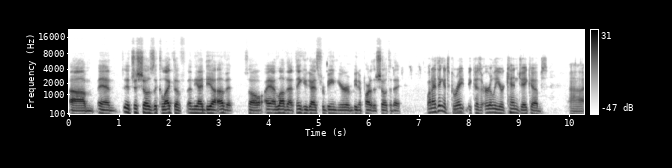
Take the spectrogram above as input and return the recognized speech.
Um, and it just shows the collective and the idea of it. So I, I love that. Thank you guys for being here and being a part of the show today. Well, I think it's great because earlier Ken Jacobs uh,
